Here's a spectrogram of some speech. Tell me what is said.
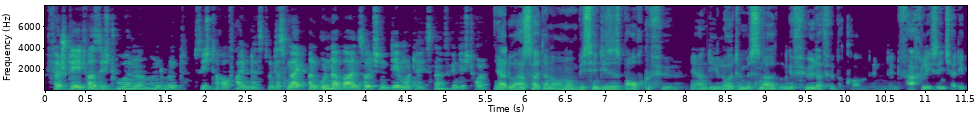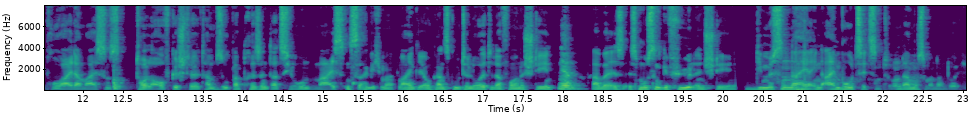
versteht, was ich tue ne? und, und sich darauf einlässt. Und das merkt man wunderbar in solchen Demo-Days, ne? finde ich toll. Ja, du hast halt dann auch noch ein bisschen dieses Bauchgefühl. Ja, die Leute müssen halt ein Gefühl dafür bekommen. Denn, denn fachlich sind ja die Provider meistens toll aufgestellt, haben super Präsentation, meistens, sage ich mal, eigentlich auch ganz gute Leute da vorne stehen. Ja. Aber es, es muss ein Gefühl entstehen. Die müssen nachher in einem Boot sitzen und da muss man dann durch.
